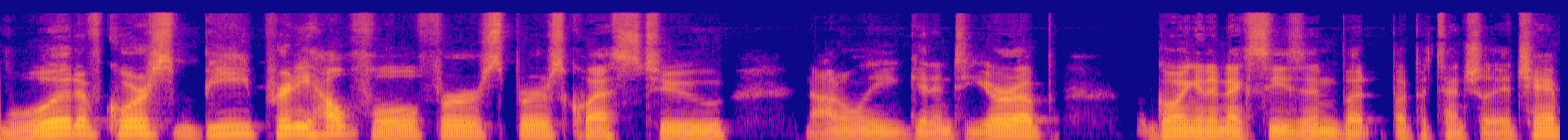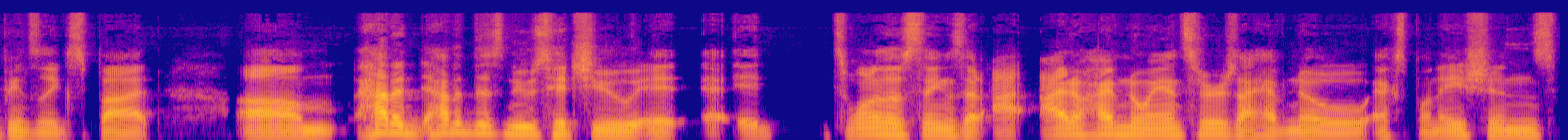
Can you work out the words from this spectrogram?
would, of course, be pretty helpful for Spurs' quest to not only get into Europe going into next season, but but potentially a Champions League spot. Um, how did how did this news hit you? It it it's one of those things that I, I don't have no answers. I have no explanations.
